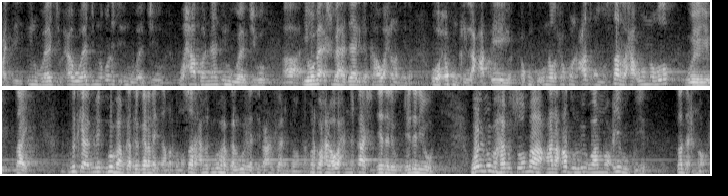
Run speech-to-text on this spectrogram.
cadeeyey inuu waajib waxaa waajib noqonaysa inuu waajibo waxaa banaan inuu waajibo iyo wamaa ashbaha dalika kaa wax lamida oo xukunkii la cadeeyo xukunka u noqdo xukun cad oo musaraxa uu noqdo weeye ayb midka mubhamkaad ka garanaysaa marka musaraxa marka mubhamka lagu sheegay si fiican u fahmi doonta. Marka waxaan waa wax niqaash jadali jadaliyo walmubhamu soo maaha calaa adrubin waa noocyo buu ku yiri saddex nooc.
